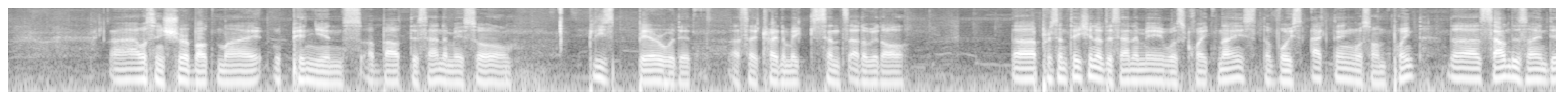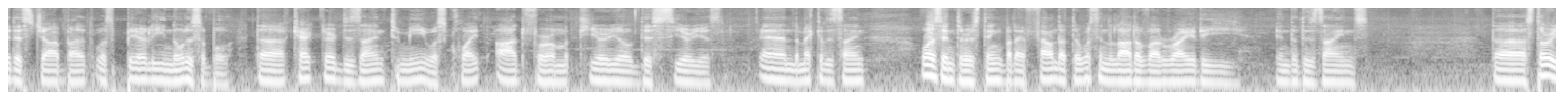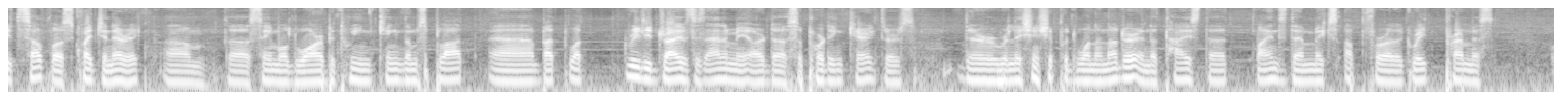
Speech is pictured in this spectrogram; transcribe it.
I wasn't sure about my opinions about this anime, so please bear with it as I try to make sense out of it all. The presentation of this anime was quite nice, the voice acting was on point, the sound design did its job but was barely noticeable. The character design to me was quite odd for a material this serious, and the mecha design was interesting but I found that there wasn't a lot of variety in the designs. The story itself was quite generic, um, the same old war between kingdoms plot, uh, but what really drives this anime are the supporting characters. Their relationship with one another and the ties that binds them makes up for a great premise.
